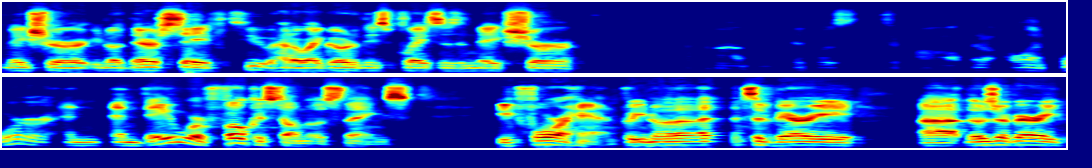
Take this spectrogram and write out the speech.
make sure you know they're safe too? How do I go to these places and make sure um, that those things are all, all in order? And and they were focused on those things beforehand. But you know, that's a very uh, those are very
